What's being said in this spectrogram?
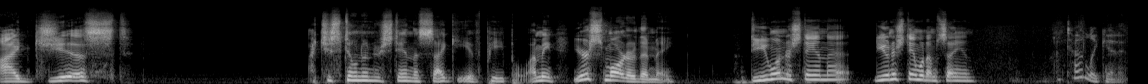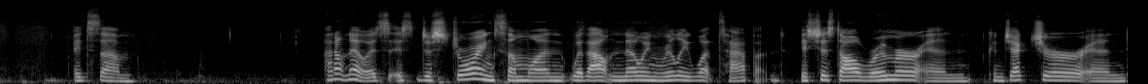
I just I just don't understand the psyche of people. I mean, you're smarter than me. Do you understand that? Do you understand what I'm saying? I totally get it. It's um I don't know. It's it's destroying someone without knowing really what's happened. It's just all rumor and conjecture and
